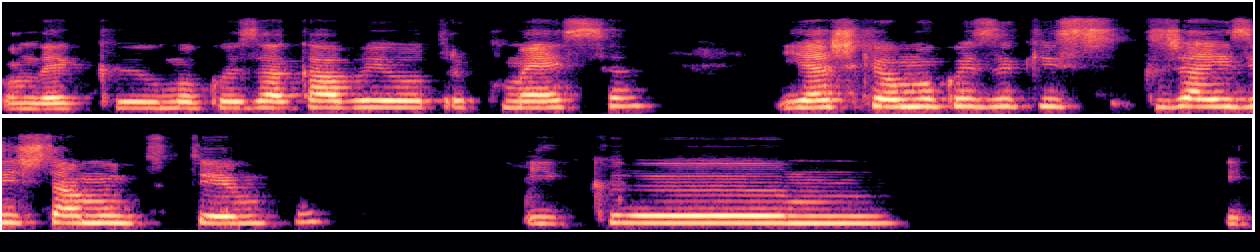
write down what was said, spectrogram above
onde é que uma coisa acaba e a outra começa. E acho que é uma coisa que, que já existe há muito tempo e que e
